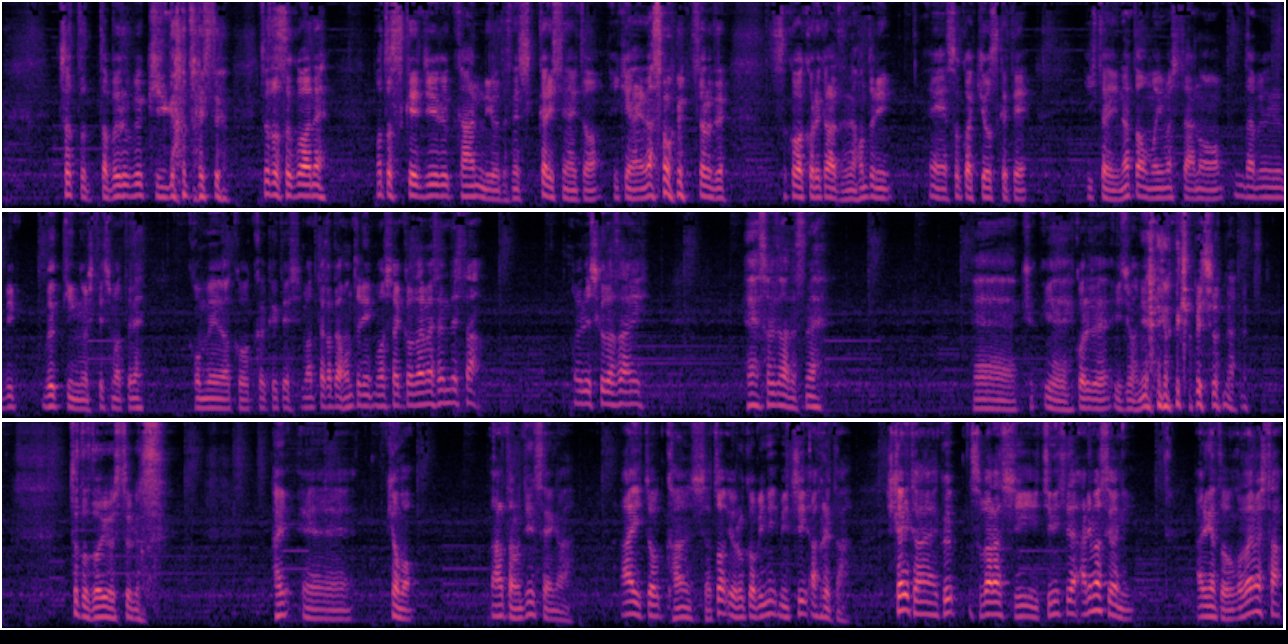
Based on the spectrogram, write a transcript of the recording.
ちょっとダブルブッキングがあったりして、ちょっとそこはね、もっとスケジュール管理をですね、しっかりしないといけないなと思いましたので、そこはこれからですね、本当に、えーそこは気をつけていきたいなと思いました。あの、ダブルブッキングをしてしまってね、ご迷惑をかけてしまった方は本当に申し訳ございませんでした。お許しください。えーそれではですね、えーいえ、これで以上になります。今日以上になります。ちょっと動揺しております。はい、えー今日もあなたの人生が愛と感謝と喜びに満ち溢れた光り輝く素晴らしい一日でありますように。ありがとうございました。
